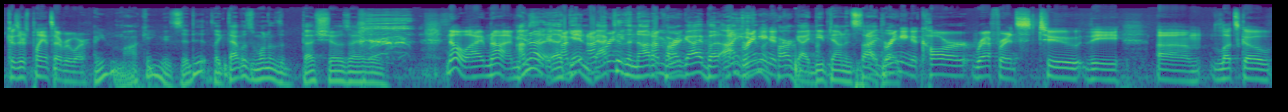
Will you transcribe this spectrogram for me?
Because there's plants everywhere. Are you mocking Xzibit? Like that was one of the best shows I ever. No, I'm not. I'm, I'm not it- again I'm back bringing- to the not a I'm car bring- guy, but I'm bringing am a car guy deep down inside. I'm like- bringing a car reference to the um, let's go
